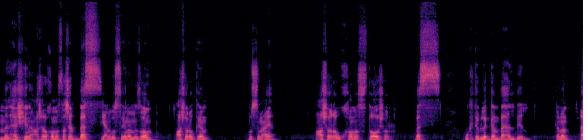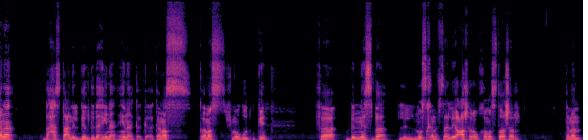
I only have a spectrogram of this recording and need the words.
ملهاش هنا 10 و15 بس. يعني بص هنا النظام 10 وكام؟ بص معايا. 10 و15 بس. وكاتب لك جنبها ال build تمام؟ أنا بحثت عن ال build ده هنا هنا كنص كنص مش موجود okay؟ فبالنسبة للنسخة نفسها اللي هي 10 و15 تمام؟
